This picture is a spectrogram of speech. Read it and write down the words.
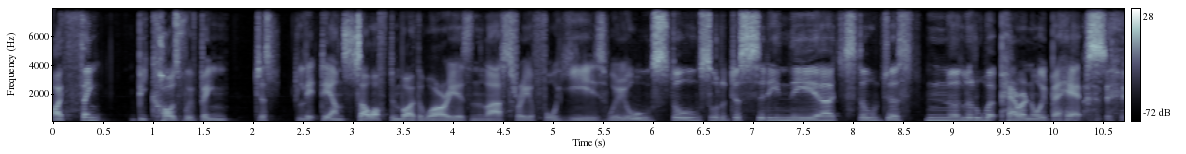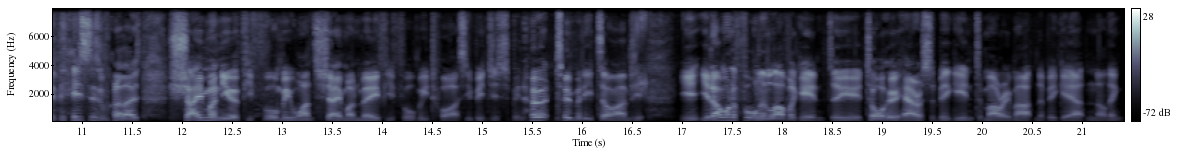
I think because we've been just let down so often by the Warriors in the last three or four years, we're all still sort of just sitting there, still just mm, a little bit paranoid perhaps. this is one of those shame on you if you fool me once, shame on me if you fool me twice. You've been just been hurt too many times. You, you, you don't want to fall in love again, do you? Tohu Harris a big in, Te Maire Martin a big out, and I think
